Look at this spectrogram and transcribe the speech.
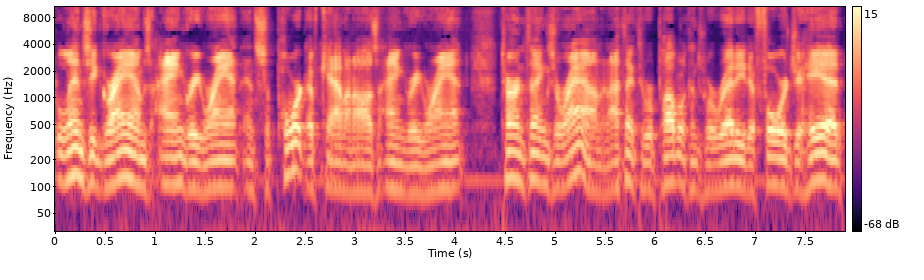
Lindsey Graham's angry rant in support of Kavanaugh's angry rant turned things around, and I think the Republicans were ready to forge ahead.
